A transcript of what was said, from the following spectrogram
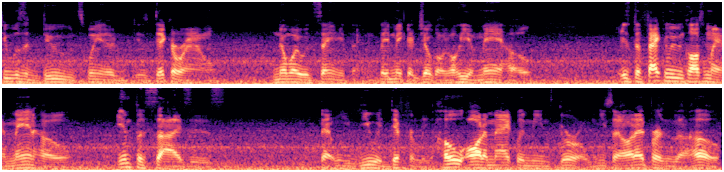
she was a dude swinging his dick around, nobody would say anything. They'd make a joke like, "Oh, he a man hoe." It's the fact that we even call somebody a man hoe emphasizes that we view it differently. Hoe automatically means girl. When you say, "Oh, that person's a hoe,"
